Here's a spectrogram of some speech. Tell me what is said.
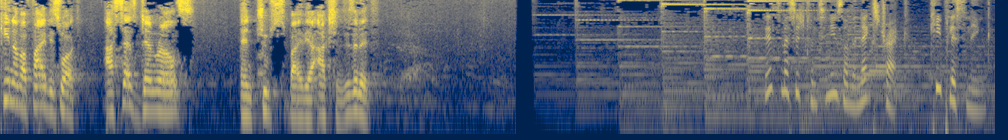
Key number five is what? Assess generals and troops by their actions, isn't it? This message continues on the next track. Keep listening.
